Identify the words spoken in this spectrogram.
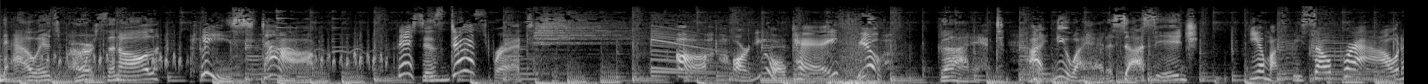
Now it's personal. Please stop. This is desperate. Uh, are you okay? Phew. Got it. I knew I had a sausage. You must be so proud.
